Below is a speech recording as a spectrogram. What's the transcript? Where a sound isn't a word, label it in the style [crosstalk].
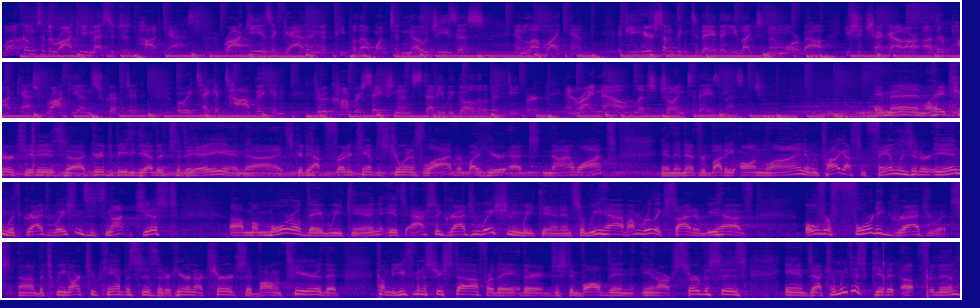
Welcome to the Rocky Messages podcast. Rocky is a gathering of people that want to know Jesus and love like him. If you hear something today that you'd like to know more about, you should check out our other podcast, Rocky Unscripted, where we take a topic and through conversation and study, we go a little bit deeper. And right now, let's join today's message. Amen. Well, hey, church, it is uh, good to be together today, and uh, it's good to have Frederick campus join us live. Everybody here at Niwot, and then everybody online. And we probably got some families that are in with graduations. It's not just uh, Memorial Day weekend, it's actually graduation weekend. And so we have, I'm really excited. We have over 40 graduates um, between our two campuses that are here in our church that volunteer, that come to youth ministry stuff, or they, they're just involved in, in our services. And uh, can we just give it up for them?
